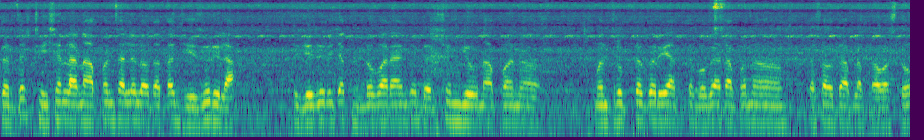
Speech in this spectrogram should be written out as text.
कर्ज स्टेशनला ना आपण चाललेलो आहोत आता जेजुरीला. तर जेजुरीच्या खंडोबारायांचं दर्शन घेऊन आपण अ, करूया करूयात. तर बघूयात आपण कसा होता आपला प्रवास तो.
